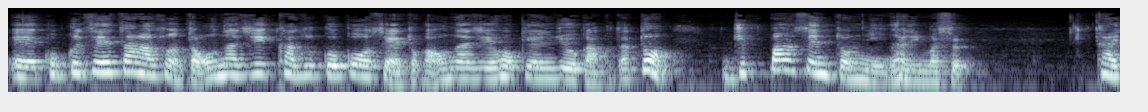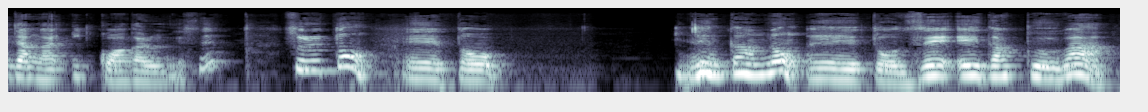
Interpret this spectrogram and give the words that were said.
えー、国税太郎さんと同じ家族構成とか同じ保険料額だと10%になります。階段が1個上がるんですね。すると、えっ、ー、と、年間の、えっ、ー、と、税額は、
